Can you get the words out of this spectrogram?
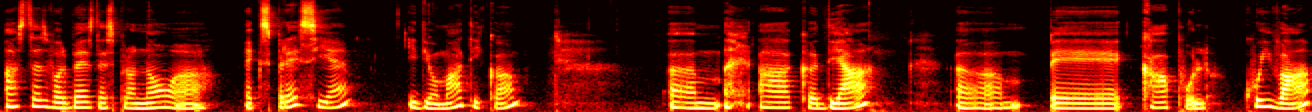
Astăzi vorbesc despre o nouă expresie idiomatică um, a cădea um, pe capul cuiva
